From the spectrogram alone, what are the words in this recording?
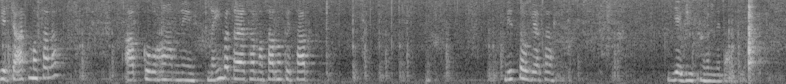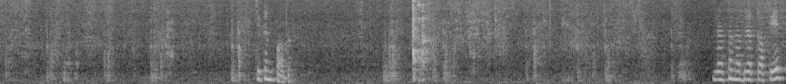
ये चाट मसाला, आपको वहाँ हमने नहीं बताया था मसालों के साथ। मिस हो गया था। ये भी इसमें हमने डाल दिया। चिकन पाउडर लहसुन अदरक का पेस्ट।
